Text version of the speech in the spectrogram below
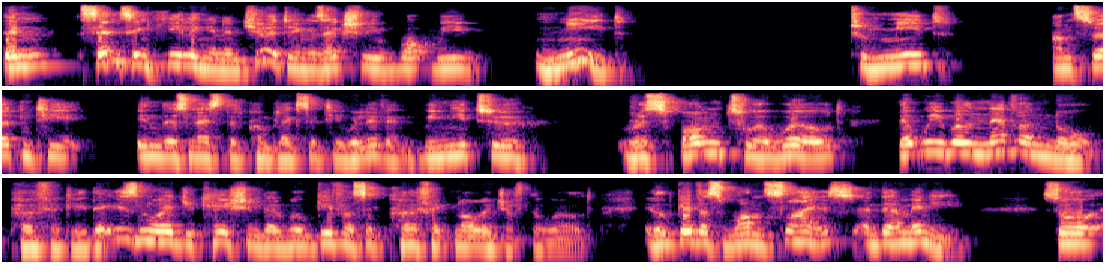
Then sensing, feeling, and intuiting is actually what we need to meet uncertainty in this nested complexity we live in. We need to respond to a world that we will never know perfectly. There is no education that will give us a perfect knowledge of the world. It'll give us one slice, and there are many. So,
